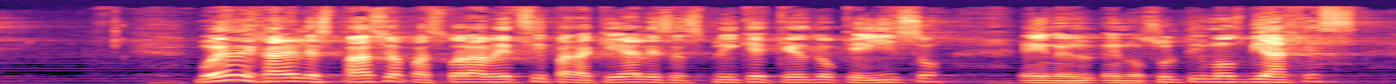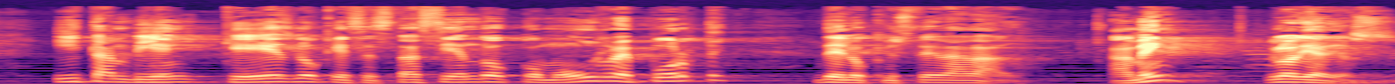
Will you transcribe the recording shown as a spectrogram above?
Voy a dejar el espacio a Pastora Betsy para que ella les explique qué es lo que hizo en, los últimos viajes y también qué es lo que se está haciendo como un reporte de lo que usted ha dado. Amén. Gloria a Dios.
